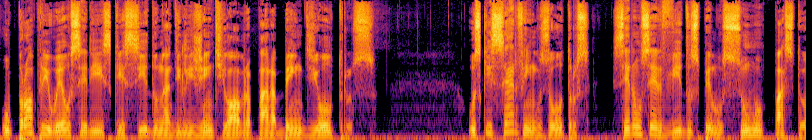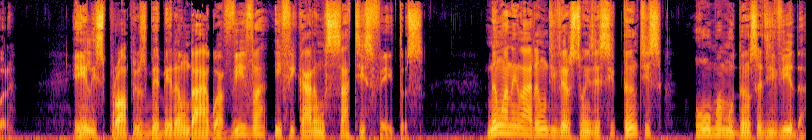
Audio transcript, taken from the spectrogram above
O próprio eu seria esquecido na diligente obra para bem de outros. Os que servem os outros serão servidos pelo sumo pastor. Eles próprios beberão da água viva e ficarão satisfeitos. Não anelarão diversões excitantes ou uma mudança de vida.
